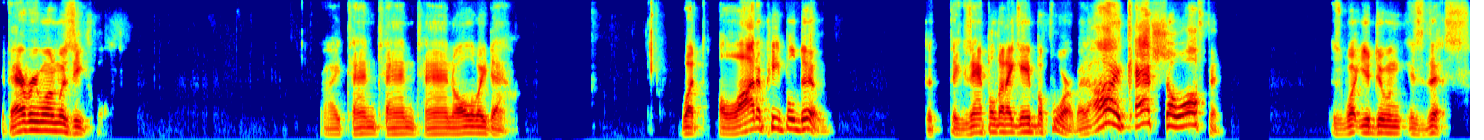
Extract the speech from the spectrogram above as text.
If everyone was equal, right? 10, 10, 10, all the way down. What a lot of people do, the, the example that I gave before, but oh, I cash so often, is what you're doing is this.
